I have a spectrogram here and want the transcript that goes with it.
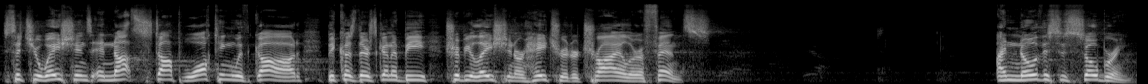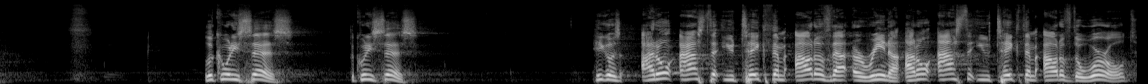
situations and not stop walking with God because there's gonna be tribulation or hatred or trial or offense. I know this is sobering. Look at what he says. Look what he says. He goes, I don't ask that you take them out of that arena. I don't ask that you take them out of the world,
